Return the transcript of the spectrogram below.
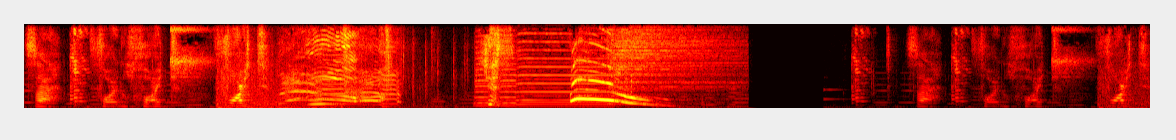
За, final fight. Fight. Yes. Woo! За, final fight. Fight.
